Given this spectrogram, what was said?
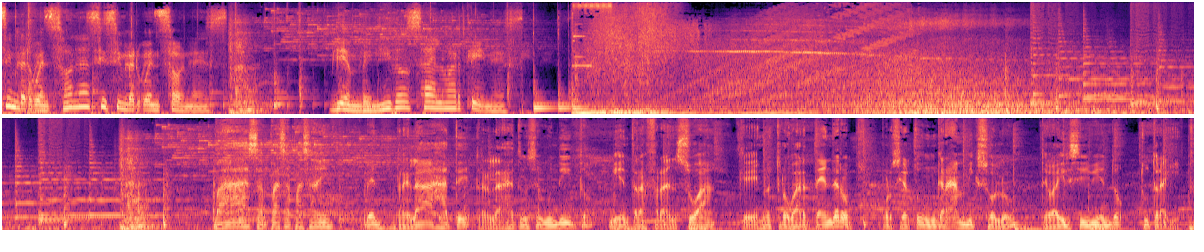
Sinvergüenzonas y sinvergüenzones. Bienvenidos al Martínez. Pasa, pasa, pasa bien. Ven, relájate, relájate un segundito, mientras François, que es nuestro bartender, o por cierto un gran mixólogo, te va a ir sirviendo tu traguito.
